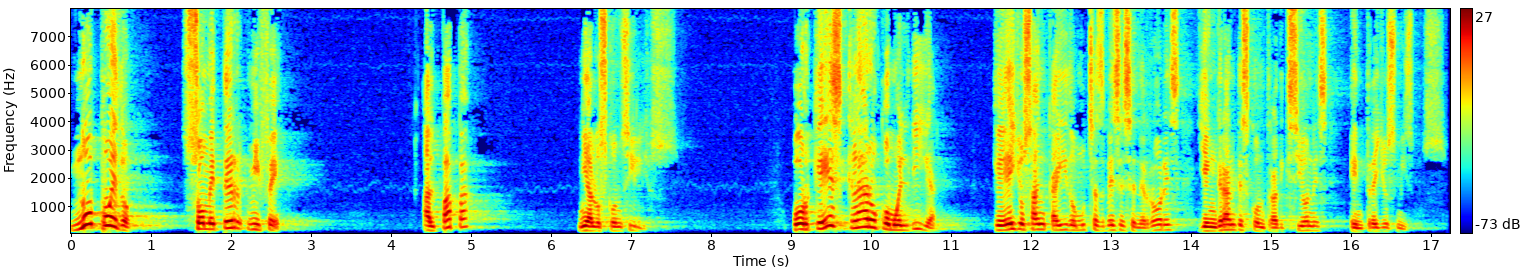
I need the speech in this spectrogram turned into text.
no puedo someter mi fe al Papa ni a los concilios, porque es claro como el día que ellos han caído muchas veces en errores y en grandes contradicciones entre ellos mismos.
